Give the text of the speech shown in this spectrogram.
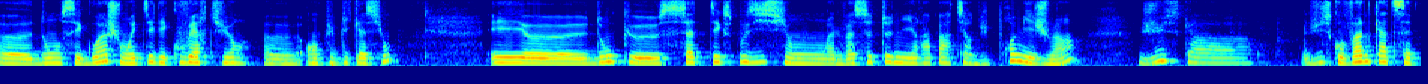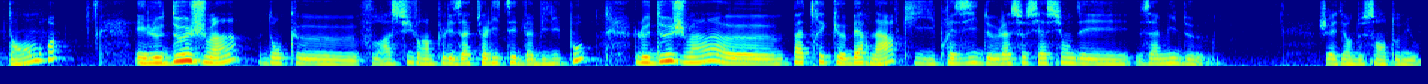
euh, dont ces gouaches ont été les couvertures euh, en publication. Et euh, donc cette exposition, elle va se tenir à partir du 1er juin jusqu'au 24 septembre. Et le 2 juin, donc il euh, faudra suivre un peu les actualités de la Bilipo, le 2 juin, euh, Patrick Bernard, qui préside l'association des amis de, j'allais dire de San Antonio,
